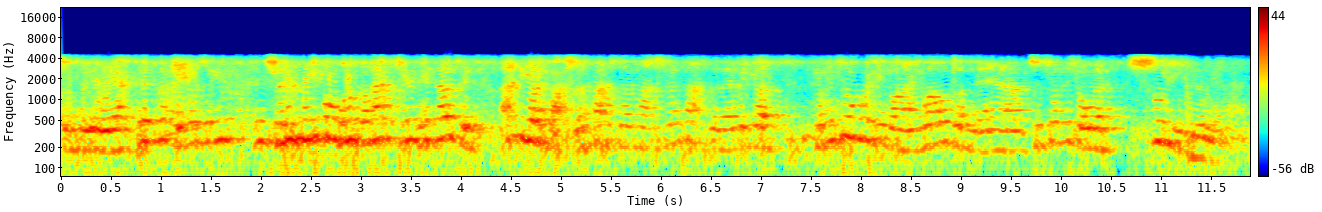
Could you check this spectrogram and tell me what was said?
Some people react differently. Two people will come at you, hit those. And you go faster and faster and faster and faster. There we go. Coming to a winning line. Well done there. Now, touch on the shoulder. Sweep and relax.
